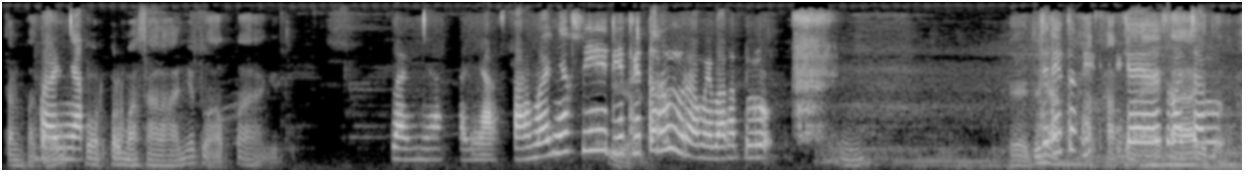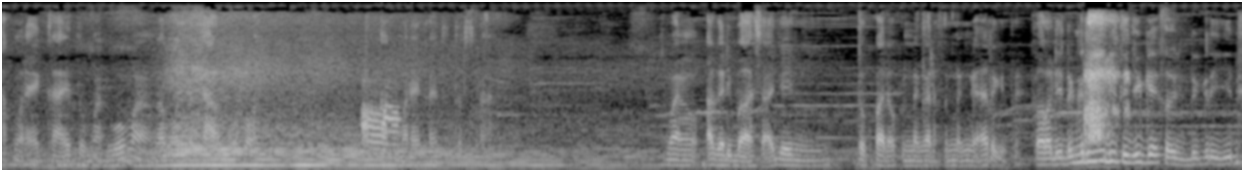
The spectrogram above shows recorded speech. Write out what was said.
Tanpa Banyak. tahu per- permasalahannya tuh apa gitu. Banyak banyak. Sekarang banyak sih di Iya. Twitter uh, ramai banget dulu. Hmm. Ya, itu Jadi itu hak kayak mereka semacam- gitu. Hak mereka itu mah gue mah nggak mau ikut campur eh, mereka itu terserah cuman agak dibahas aja ini untuk para pendengar pendengar gitu kalau didengerin itu juga kalau didengerin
